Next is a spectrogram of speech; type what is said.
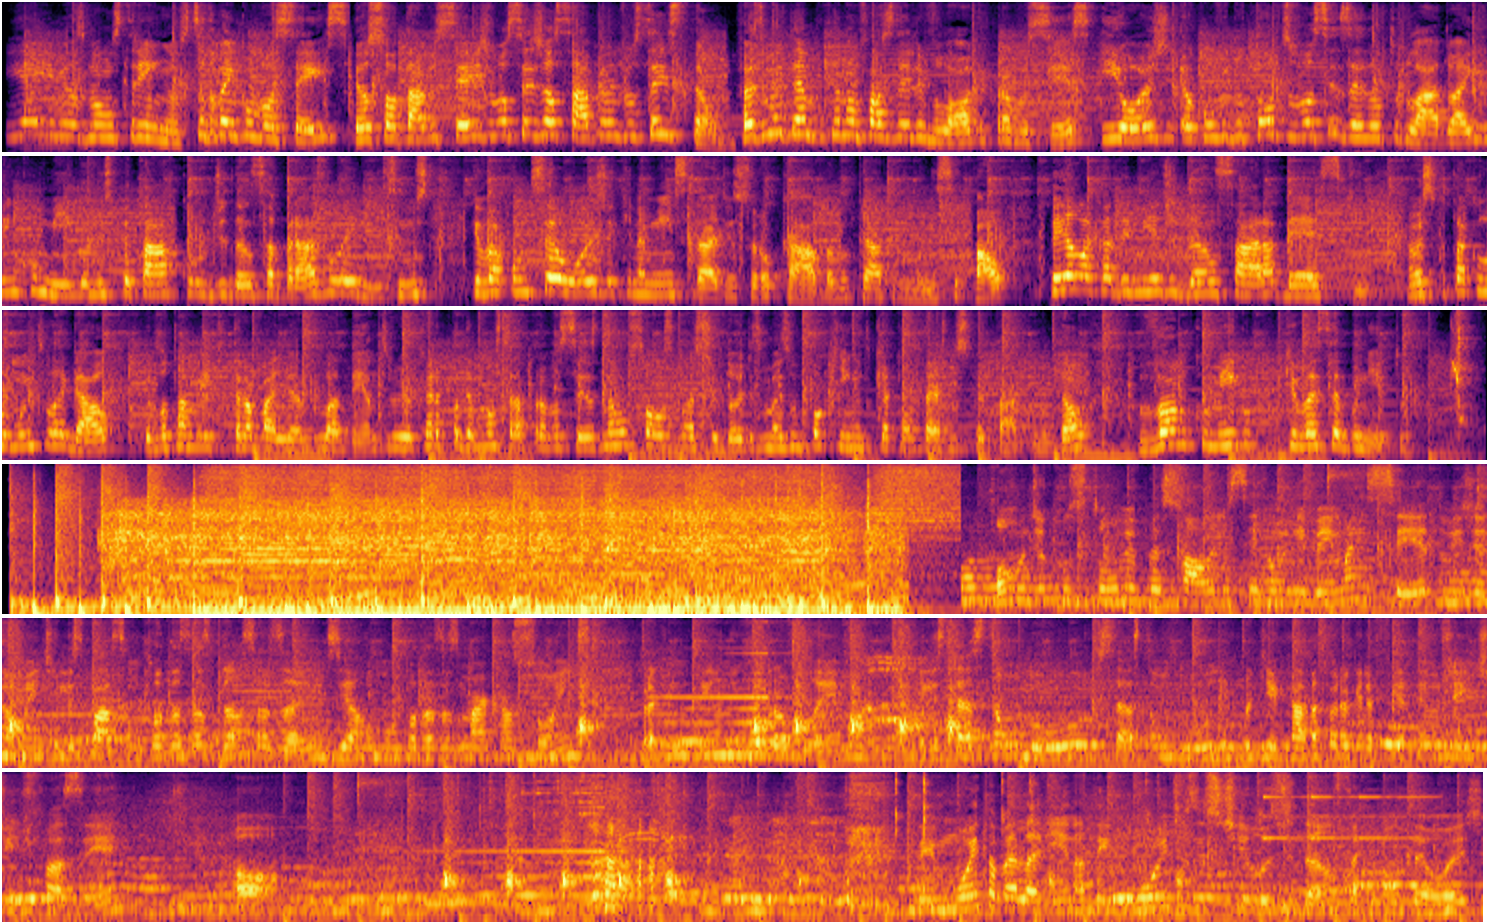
E aí, meus monstrinhos, tudo bem com vocês? Eu sou Otávio Sage e vocês já sabem onde vocês estão. Faz muito tempo que eu não faço daily vlog pra vocês e hoje eu convido todos vocês aí do outro lado a irem comigo no espetáculo de dança Brasileiríssimos que vai acontecer hoje aqui na minha cidade, em Sorocaba, no Teatro Municipal, pela Academia de Dança Arabesque. É um espetáculo muito legal, eu vou estar meio que trabalhando lá dentro e eu quero poder mostrar pra vocês não só os bastidores, mas um pouquinho do que acontece no espetáculo. Então, vamos comigo que vai ser bonito. Como de costume, o pessoal ele se reúne bem mais cedo e geralmente eles passam todas as danças antes e arrumam todas as marcações para que não tenha nenhum problema. Eles testam luz, testam tudo, porque cada coreografia tem um jeitinho de fazer. Ó. tem muita bailarina, tem muitos estilos de dança que vão ter hoje.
